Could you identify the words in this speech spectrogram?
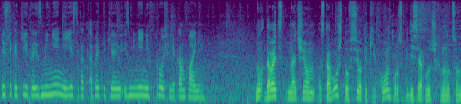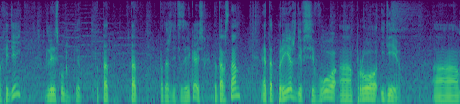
Есть ли какие-то изменения, есть ли, как, опять-таки, изменения в профиле компании? Ну, давайте начнем с того, что все-таки конкурс 50 лучших инновационных идей для республики, подождите, заикаюсь, Татарстан, это прежде всего а, про идею. А,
